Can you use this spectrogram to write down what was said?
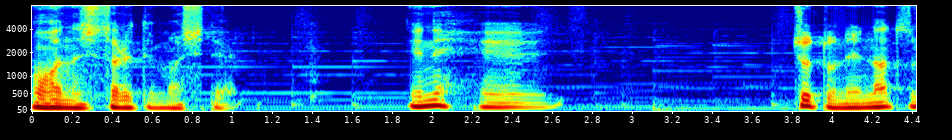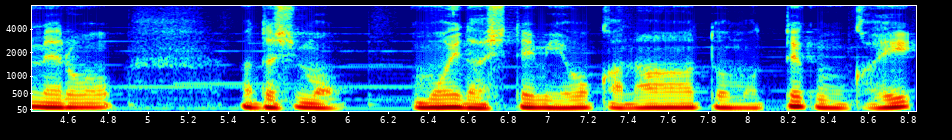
お話しされてまして。でね、えーちょっとね、夏メロ、私も思い出してみようかなと思って今回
